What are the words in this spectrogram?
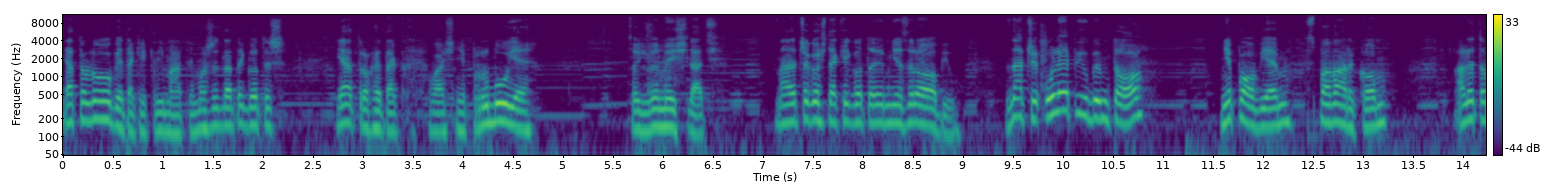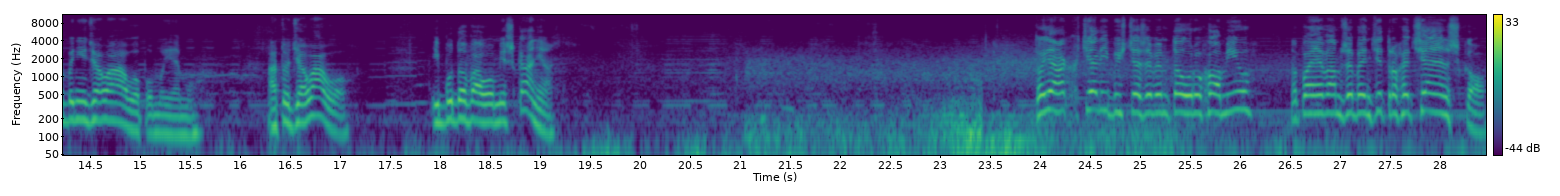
Ja to lubię takie klimaty. Może dlatego też ja trochę tak właśnie próbuję coś wymyślać. No ale czegoś takiego to bym nie zrobił. Znaczy, ulepiłbym to, nie powiem, z pawarką, ale to by nie działało po mojemu. A to działało i budowało mieszkania. To jak chcielibyście, żebym to uruchomił? No powiem wam, że będzie trochę ciężko.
